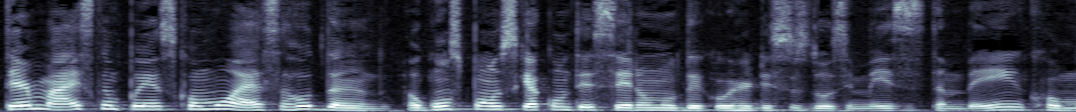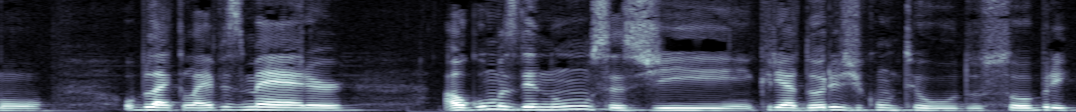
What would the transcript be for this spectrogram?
ter mais campanhas como essa rodando. Alguns pontos que aconteceram no decorrer desses 12 meses também, como o Black Lives Matter, algumas denúncias de criadores de conteúdo sobre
